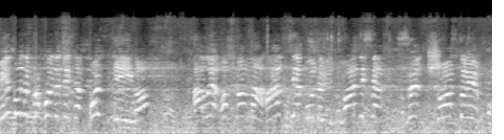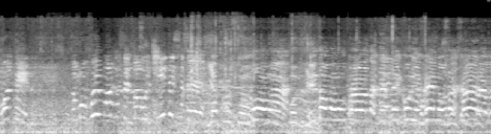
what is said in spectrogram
Він буде проходитися постійно, але основна акція буде відбуватися з 6 години. Тому ви можете долучитися. Я просто... Мова відомому правозахиснику Євгену Захарову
